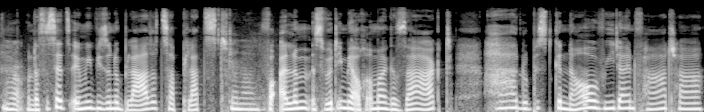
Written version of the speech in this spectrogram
Ja, Und das ist jetzt irgendwie wie so eine Blase zerplatzt. genau. Vor allem, es wird ihm ja auch immer gesagt, ha, du bist genau wie dein Vater.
